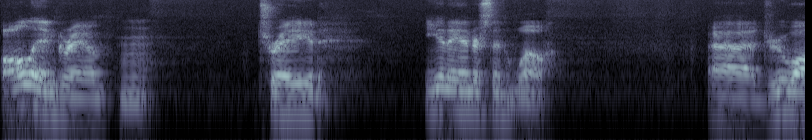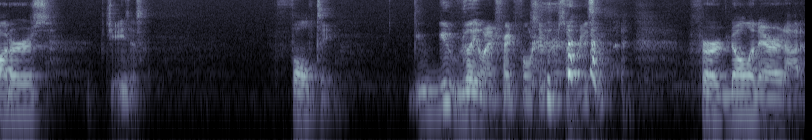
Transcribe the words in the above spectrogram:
all in, Graham. Trade Ian Anderson, Whoa, uh, Drew Waters, Jesus! Folty You, you really want to trade Folty for some reason? for Nolan Arenado.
